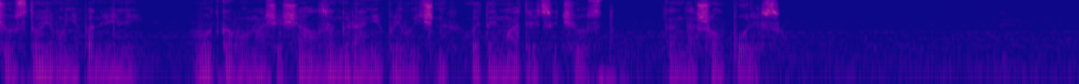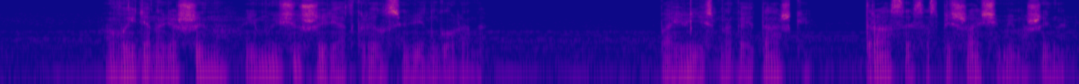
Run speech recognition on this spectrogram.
Чувства его не подвели. Вот кого он ощущал за гранью привычных в этой матрице чувств, когда шел по лесу. Выйдя на вершину, ему еще шире открылся вид города. Появились многоэтажки, трассы со спешащими машинами.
